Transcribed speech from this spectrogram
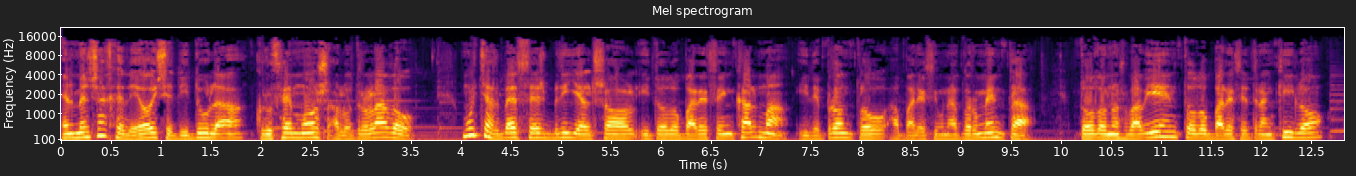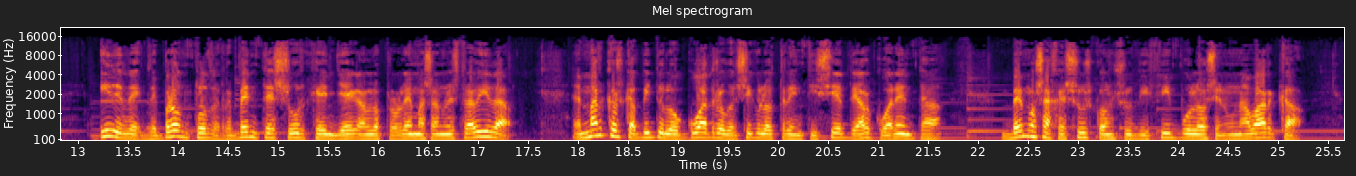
El mensaje de hoy se titula Crucemos al otro lado. Muchas veces brilla el sol y todo parece en calma y de pronto aparece una tormenta. Todo nos va bien, todo parece tranquilo y de, pronto, de repente, surgen, llegan los problemas a nuestra vida. En Marcos capítulo 4 versículos 37 al 40 vemos a Jesús con sus discípulos en una barca.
